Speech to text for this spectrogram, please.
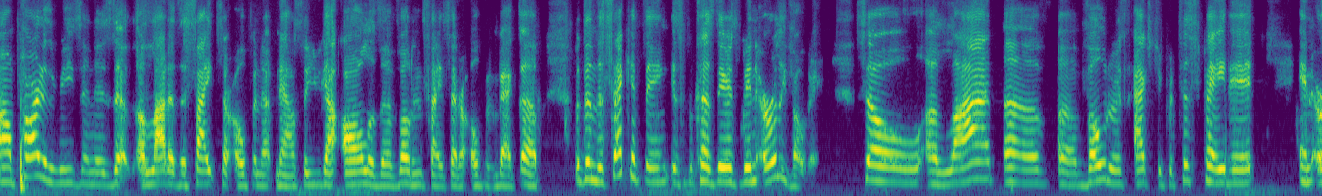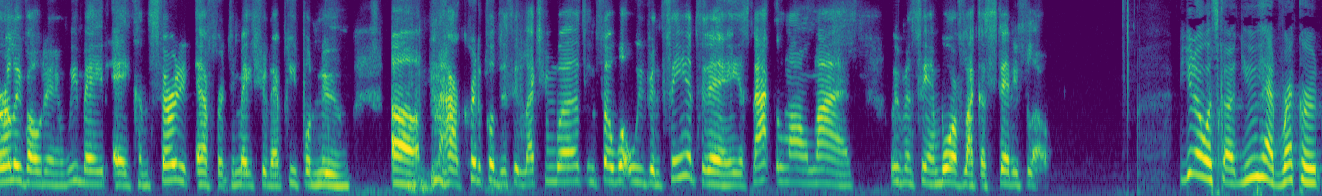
Um, part of the reason is that a lot of the sites are open up now, so you got all of the voting sites that are open back up. But then the second thing is because there's been early voting, so a lot of uh, voters actually participated in early voting, and we made a concerted effort to make sure that people knew um, how critical this election was. And so, what we've been seeing today is not the long lines. We've been seeing more of like a steady flow. You know, what's it's you had record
